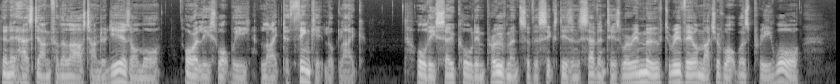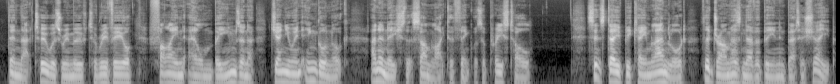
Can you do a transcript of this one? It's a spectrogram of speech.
than it has done for the last hundred years or more, or at least what we like to think it looked like. All these so called improvements of the 60s and 70s were removed to reveal much of what was pre war. Then that too was removed to reveal fine elm beams and a genuine ingle nook and a niche that some like to think was a priest hole. Since Dave became landlord, the drum has never been in better shape,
